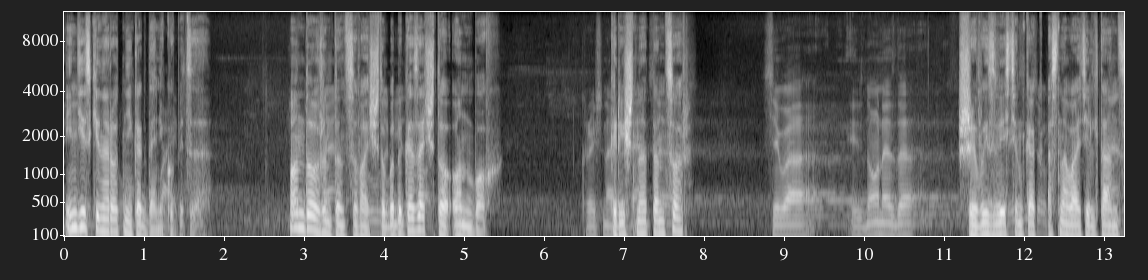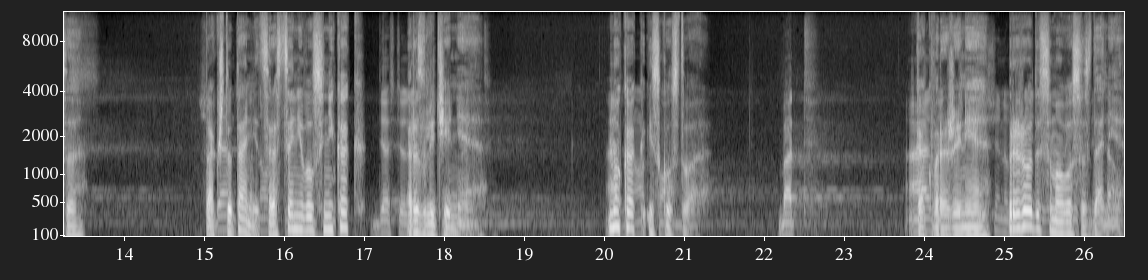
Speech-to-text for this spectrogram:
индийский народ никогда не купится. Он должен танцевать, чтобы доказать, что он бог. Кришна — танцор. Шива известен как основатель танца. Так что танец расценивался не как развлечение, но как искусство, как выражение природы самого создания.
